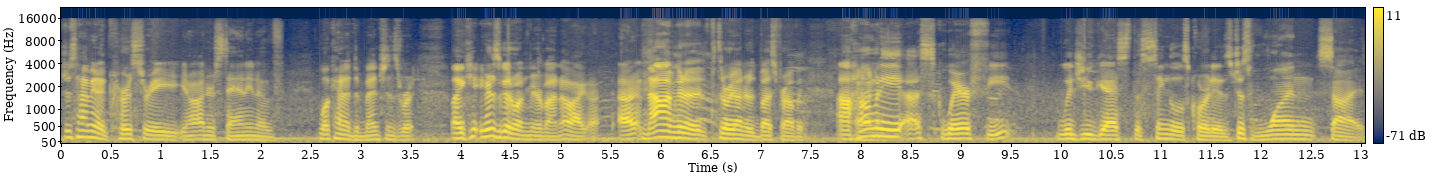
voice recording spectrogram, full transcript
just having a cursory you know understanding of what kind of dimensions were like here's a good one Mehrban. Oh, I, I, now I'm gonna throw you under the bus probably. Uh, how many uh, square feet would you guess the singles court is? Just one side.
